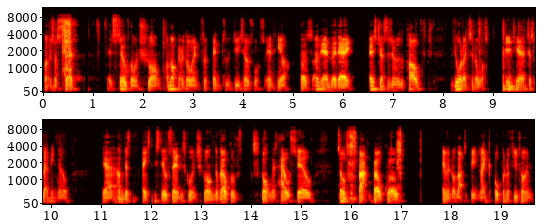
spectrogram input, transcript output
but as I said, it's still going strong. I'm not going to go in for, into the details what's in here because at the end of the day, it's just to do with the pouch. If you would like to know what's in here, just let me know. Yeah, I'm just basically still saying it's going strong. The Velcro's strong as hell still. So the back Velcro, even though that's been like open a few times.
